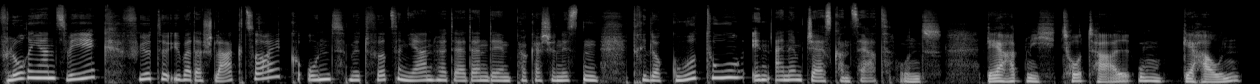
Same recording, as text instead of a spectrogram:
Florians Weg führte über das Schlagzeug und mit 14 Jahren hörte er dann den Percussionisten Trilok Gurtu in einem Jazzkonzert. Und der hat mich total umgehauen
